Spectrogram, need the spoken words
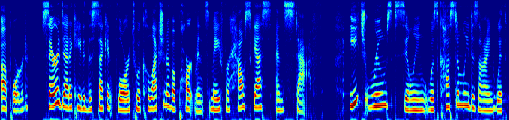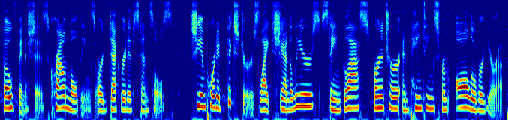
upward, Sarah dedicated the second floor to a collection of apartments made for house guests and staff. Each room's ceiling was customly designed with faux finishes, crown moldings, or decorative stencils. She imported fixtures like chandeliers, stained glass, furniture, and paintings from all over Europe.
